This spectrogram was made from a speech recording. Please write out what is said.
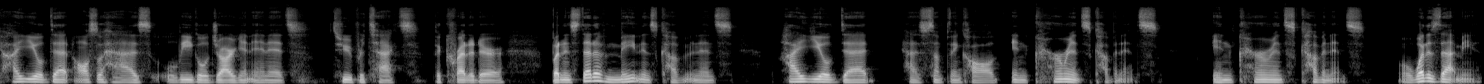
high yield debt also has legal jargon in it to protect the creditor. But instead of maintenance covenants, high yield debt has something called incurrence covenants incurrence covenants. Well, what does that mean?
